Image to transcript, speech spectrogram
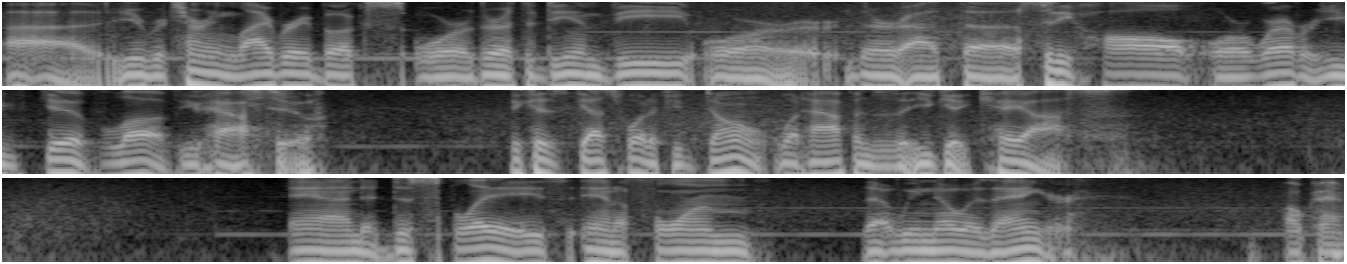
uh, you're returning library books or they're at the DMV or they're at the city hall or wherever, you give love. You have to. Because guess what? If you don't, what happens is that you get chaos. And it displays in a form that we know as anger. okay.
